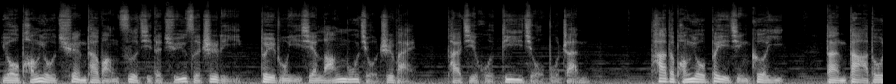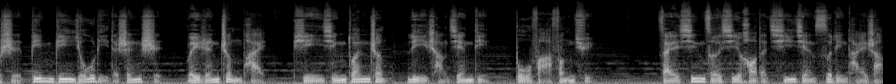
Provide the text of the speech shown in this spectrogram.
有朋友劝他往自己的橘子汁里兑入一些朗姆酒之外，他几乎滴酒不沾。他的朋友背景各异，但大都是彬彬有礼的绅士，为人正派，品行端正，立场坚定，不乏风趣。在新泽西号的旗舰司令台上，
